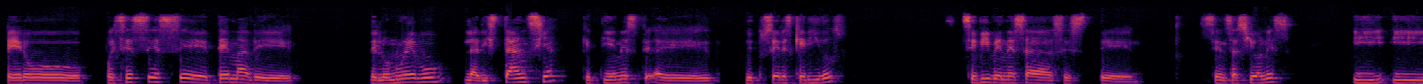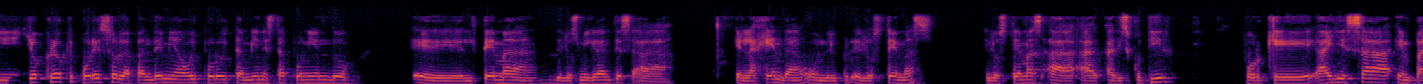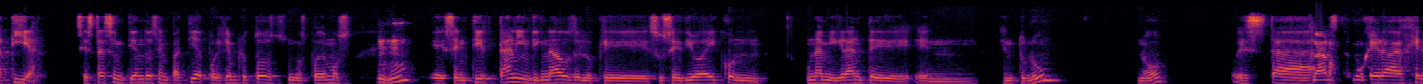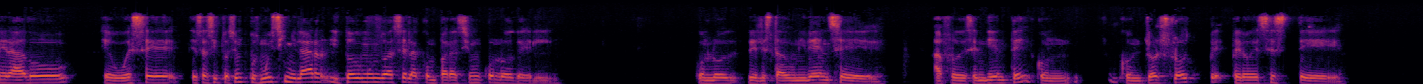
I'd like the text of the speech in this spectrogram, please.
Pero pues es ese tema de, de lo nuevo, la distancia que tienes eh, de tus seres queridos, se viven esas, este, sensaciones y, yo creo que por eso la pandemia hoy por hoy también está poniendo eh, el tema de los migrantes en la agenda o en, los temas, en los temas a, discutir, porque hay esa empatía, se está sintiendo esa empatía. Por ejemplo, todos nos podemos eh, sentir tan indignados de lo que sucedió ahí con una migrante en, en Tulum, ¿no? esta, mujer ha generado eh, o ese, esa situación pues muy similar y todo el mundo hace la comparación con lo del con lo del estadounidense afrodescendiente con, con George Floyd pero es este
